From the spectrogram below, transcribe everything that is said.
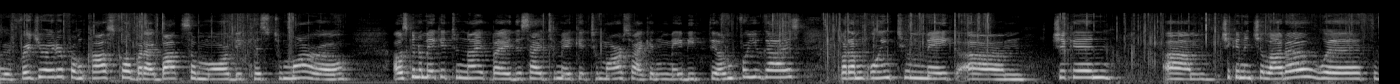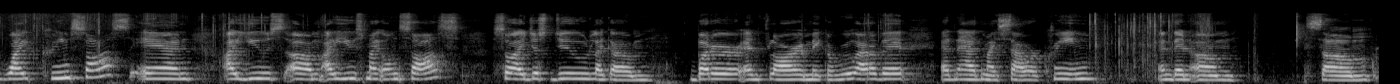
refrigerator from costco but i bought some more because tomorrow I was gonna make it tonight, but I decided to make it tomorrow so I can maybe film for you guys. But I'm going to make um, chicken um, chicken enchilada with white cream sauce and I use um, I use my own sauce so I just do like um, butter and flour and make a roux out of it and add my sour cream and then um, some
